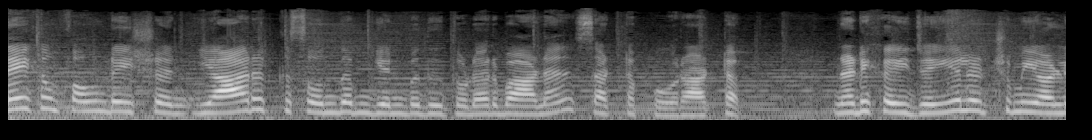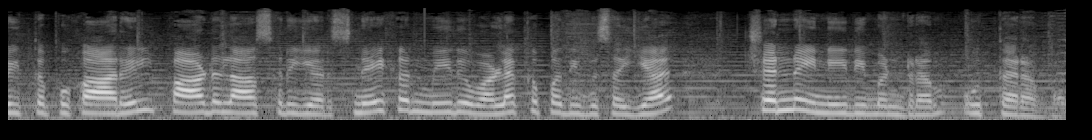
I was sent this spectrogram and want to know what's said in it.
ஸ்நேகம் பவுண்டேஷன் யாருக்கு சொந்தம் என்பது தொடர்பான சட்ட போராட்டம் நடிகை ஜெயலட்சுமி அளித்த புகாரில் பாடலாசிரியர் ஸ்நேகன் மீது வழக்கு பதிவு செய்ய சென்னை நீதிமன்றம் உத்தரவு.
